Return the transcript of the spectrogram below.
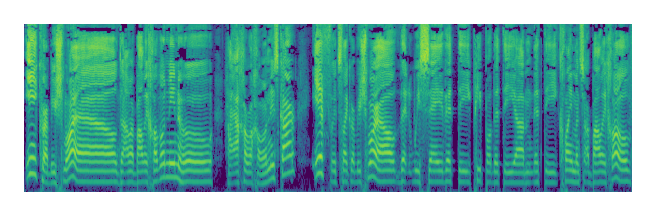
Ik Rabbi Yishmael, Da'amar Bali Chavoninu, Ha'achar Nizkar, if it's like Rabbi Yishmael that we say that the people that the um, that the claimants are Bali Chov,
